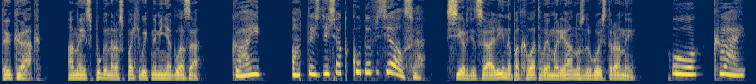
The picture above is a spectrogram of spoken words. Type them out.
ты как?» Она испуганно распахивает на меня глаза. «Кай, а ты здесь откуда взялся?» Сердится Алина, подхватывая Марианну с другой стороны. «О, Кай!»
